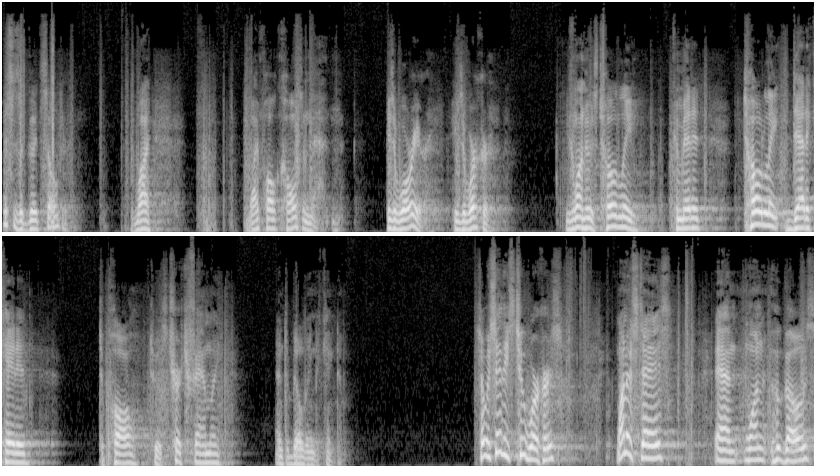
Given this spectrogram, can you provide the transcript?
This is a good soldier. Why, why Paul calls him that? He's a warrior, he's a worker. He's one who's totally committed totally dedicated to Paul, to his church family, and to building the kingdom. So we see these two workers one who stays and one who goes.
